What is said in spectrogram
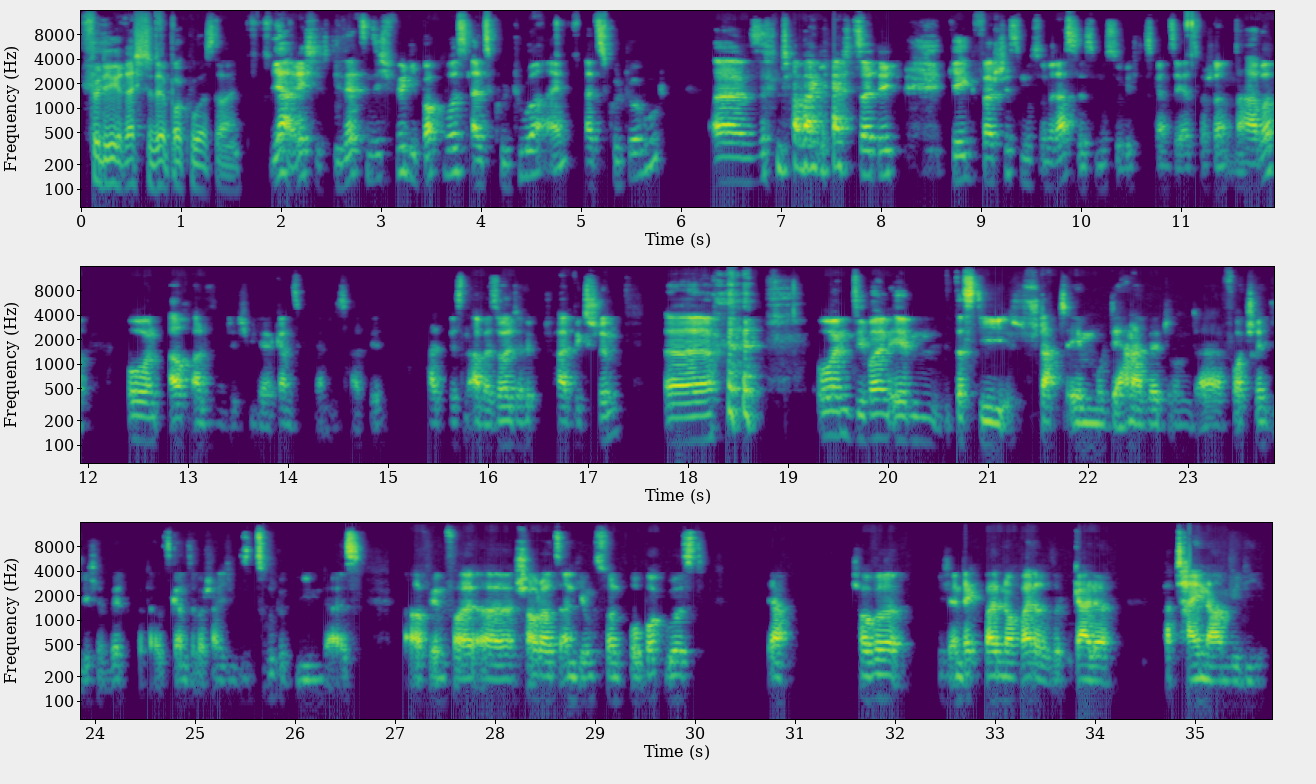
für die Rechte der Bockwurst ein. Ja, richtig. Die setzen sich für die Bockwurst als Kultur ein, als Kulturgut, äh, sind aber gleichzeitig gegen Faschismus und Rassismus, so wie ich das Ganze jetzt verstanden habe. Und auch alles natürlich wieder ganz gefährliches Halbwissen, aber sollte halbwegs stimmen. Äh, und sie wollen eben, dass die Stadt eben moderner wird und äh, fortschrittlicher wird, weil das Ganze wahrscheinlich ein bisschen zurückgeblieben da ist. Auf jeden Fall äh, Shoutouts an die Jungs von Pro Bockwurst. Ja, ich hoffe, ich entdecke bald noch weitere geile Parteinamen wie die.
